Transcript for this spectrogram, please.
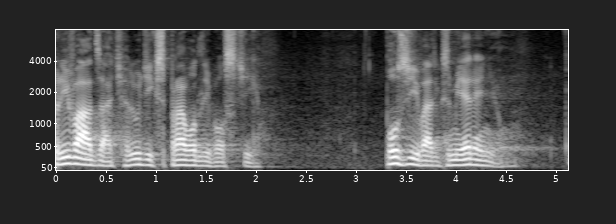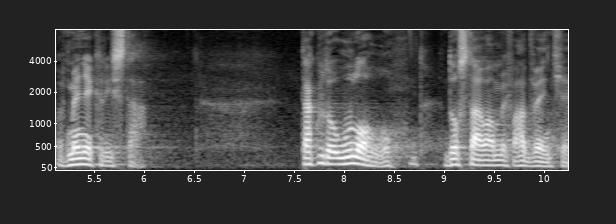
privádzať ľudí k spravodlivosti, pozývať k zmiereniu v mene Krista. Takúto úlohu dostávame v advente.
